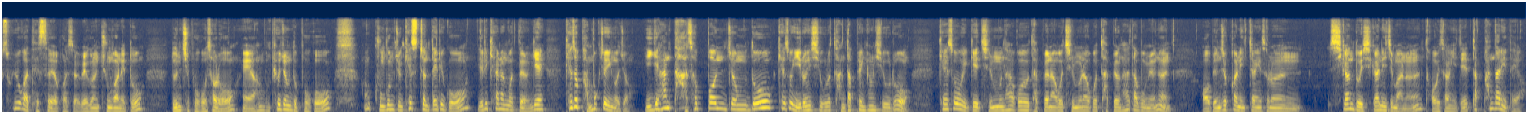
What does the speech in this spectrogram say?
소요가 됐어요 벌써 왜 그런 중간에 또 눈치 보고 서로 예, 한번 표정도 보고 어, 궁금증 캐스천 때리고 이렇게 하는 것들 이게 계속 반복적인 거죠. 이게 한 다섯 번 정도 계속 이런 식으로 단답형 형식으로 계속 이렇게 질문하고 답변하고 질문하고 답변하다 보면은 어, 면접관 입장에서는 시간도 시간이지만은 더 이상 이제 딱 판단이 돼요.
